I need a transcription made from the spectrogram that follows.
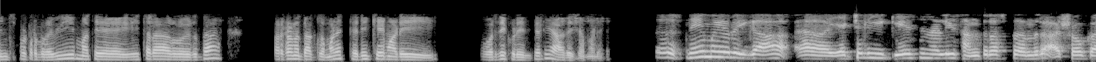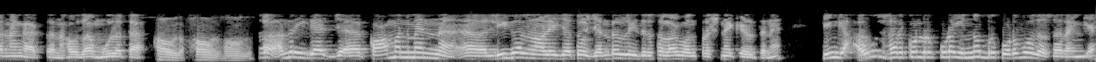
ಇನ್ಸ್ಪೆಕ್ಟರ್ ರವಿ ಮತ್ತೆ ಇತರ ವಿರುದ್ಧ ಪ್ರಕರಣ ದಾಖಲು ಮಾಡಿ ತನಿಖೆ ಮಾಡಿ ವರದಿ ಕೊಡಿ ಅಂತೇಳಿ ಆದೇಶ ಮಾಡಿದೆ. ಸ್ನೇಹಮಯರು ಈಗ ಆಕ್ಚುಲಿ ಈ ಕೇಸಿನಲ್ಲಿ ಸಂತ್ರಸ್ತ ಅಂದ್ರೆ ಅಶೋಕ್ ಅನ್ನಂಗ್ ಆಗ್ತಾನೆ ಹೌದಾ? ಮೂಲತಃ. ಹೌದು ಹೌದು ಹೌದು. ಅಂದ್ರೆ ಈಗ ಕಾಮನ್ ಮ್ಯಾನ್ ಲೀಗಲ್ ನಾಲೆಜ್ ಅಥವಾ ಜನರಲ್ ಇದ್ರ ಸಲುವಾಗಿ ಒಂದ್ ಪ್ರಶ್ನೆ ಕೇಳ್ತಾನೆ. ಹಿಂಗೆ ಅವ್ರು ಸರ್ಕೊಂಡ್ರು ಕೂಡ ಇನ್ನೊಬ್ರು ಕೊಡ್ಬೋದಾ ಸರ್ ಹಂಗೆ?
